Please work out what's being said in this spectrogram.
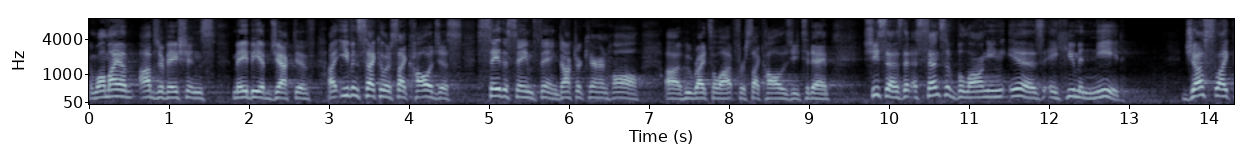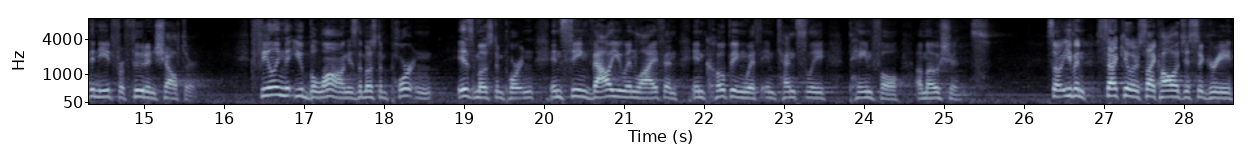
And while my observations may be objective, uh, even secular psychologists say the same thing. Dr. Karyn Hall, uh, who writes a lot for psychology today, she says that a sense of belonging is a human need, just like the need for food and shelter. Feeling that you belong is the most important is most important in seeing value in life and in coping with intensely painful emotions. So even secular psychologists agree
